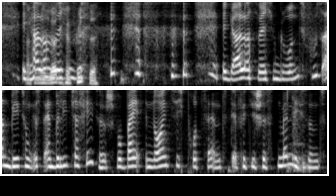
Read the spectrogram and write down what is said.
Egal, Was aus Leute für welchem, Füße. egal aus welchem Grund, Fußanbetung ist ein beliebter Fetisch, wobei 90% der Fetischisten männlich sind.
